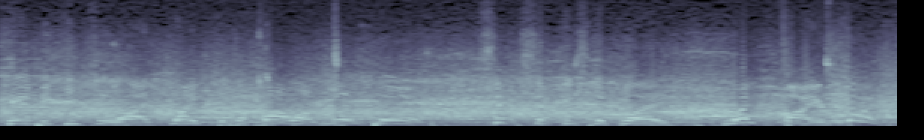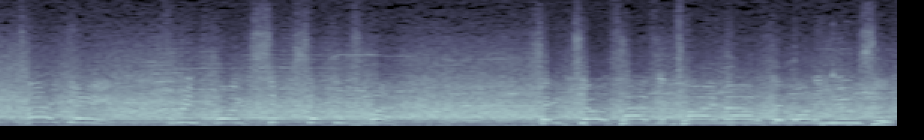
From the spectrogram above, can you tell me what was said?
Canby keeps it alive. White with the follow, no good. Six seconds to play. White fire. good. Tie game. 3.6 seconds left. St. Joe's has a timeout if they want to use it.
